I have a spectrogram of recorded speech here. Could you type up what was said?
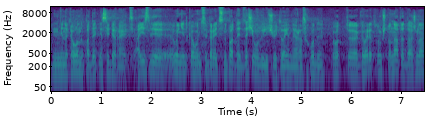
ни на кого нападать не собирается. А если вы ни на кого не собираетесь нападать, зачем увеличивать военные расходы? Вот э, говорят о том, что НАТО должна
